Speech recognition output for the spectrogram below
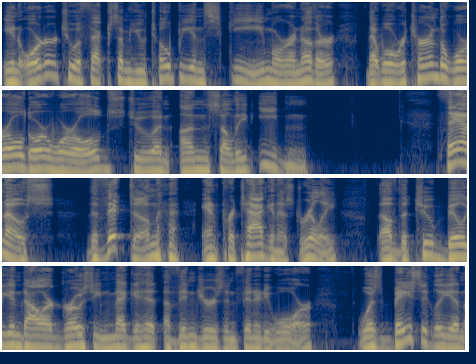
in order to effect some utopian scheme or another that will return the world or worlds to an unsullied Eden. Thanos, the victim and protagonist, really, of the $2 billion grossing mega hit Avengers Infinity War, was basically an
